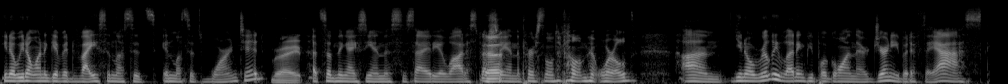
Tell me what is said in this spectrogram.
You know, we don't want to give advice unless it's unless it's warranted. Right. That's something I see in this society a lot, especially Yeah. in the personal development world. Um, you know, really letting people go on their journey, but if they ask,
